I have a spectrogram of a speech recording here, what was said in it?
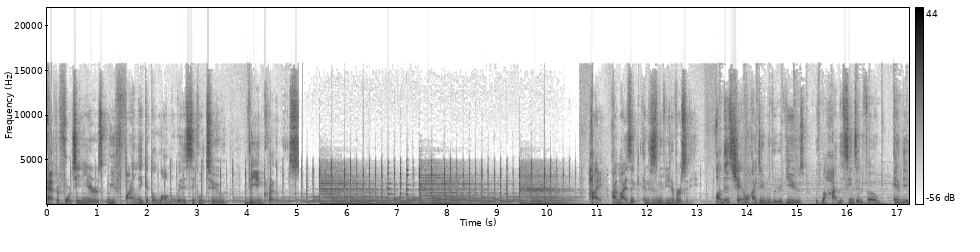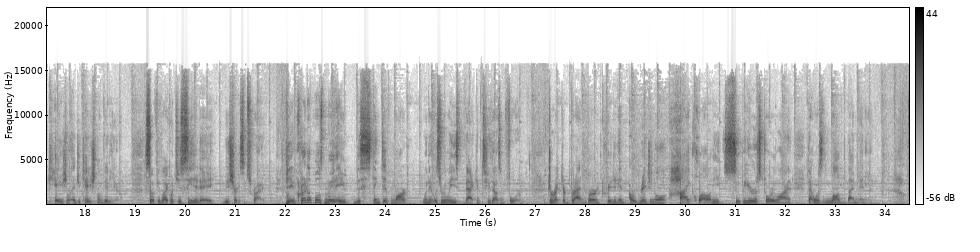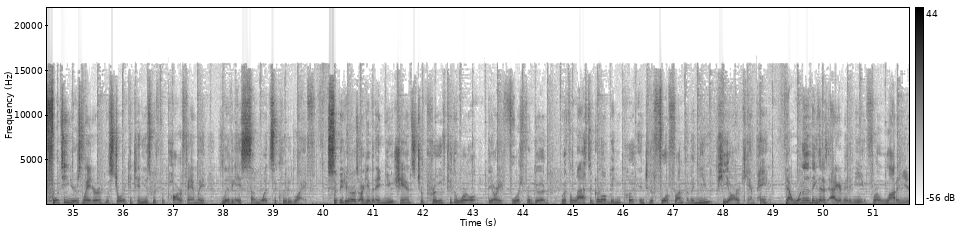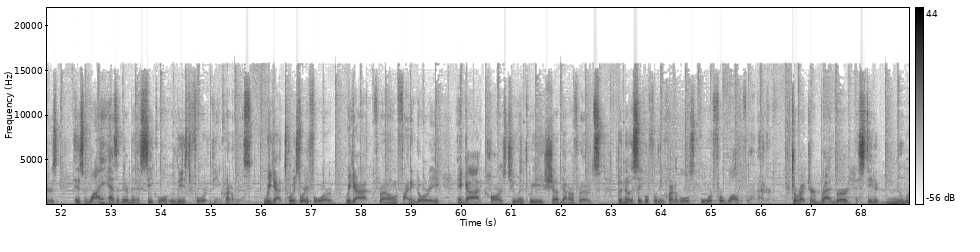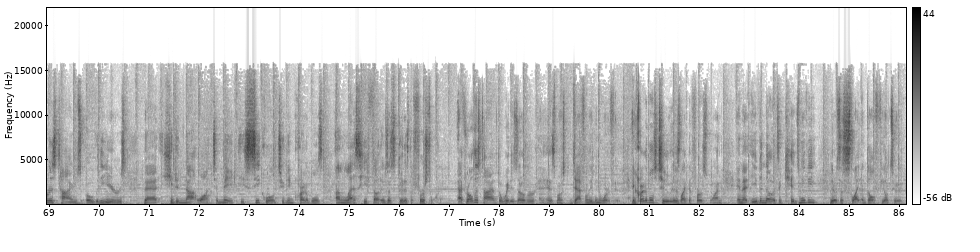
After 14 years, we finally get the long-awaited sequel to The Incredibles. Hi, I'm Isaac and this is Movie University. On this channel, I do movie reviews with behind the scenes info and the occasional educational video. So if you like what you see today, be sure to subscribe. The Incredibles made a distinctive mark when it was released back in 2004. Director Brad Bird created an original, high-quality superhero storyline that was loved by many. 14 years later, the story continues with the Parr family living a somewhat secluded life. Superheroes are given a new chance to prove to the world they are a force for good, with Elastigirl being put into the forefront of a new PR campaign. Now, one of the things that has aggravated me for a lot of years is why hasn't there been a sequel released for The Incredibles? We got Toy Story 4, we got Thrown Finding Dory, and got Cars 2 and 3 shoved down our throats, but no sequel for The Incredibles or for WALL-E for that matter. Director Brad Bird has stated numerous times over the years that he did not want to make a sequel to The Incredibles unless he felt it was as good as the first one. After all this time, the wait is over and it has most definitely been worth it. Incredibles 2 is like the first one in that even though it's a kid's movie, there's a slight adult feel to it.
